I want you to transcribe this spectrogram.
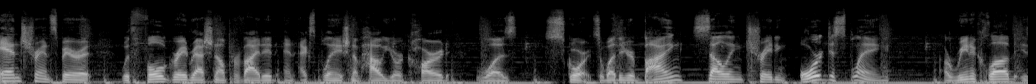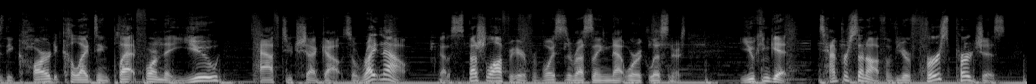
and transparent with full grade rationale provided and explanation of how your card was scored. So whether you're buying, selling, trading, or displaying, Arena Club is the card collecting platform that you have to check out. So right now, I've got a special offer here for Voices of Wrestling Network listeners. You can get 10% off of your first purchase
